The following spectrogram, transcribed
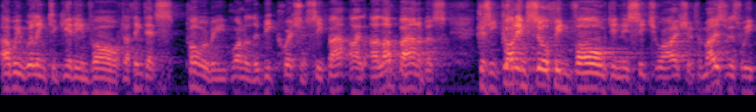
Are we willing to get involved? I think that's probably one of the big questions. See, Bar- I, I, love Barnabas because he got himself involved in this situation. For most of us, we,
